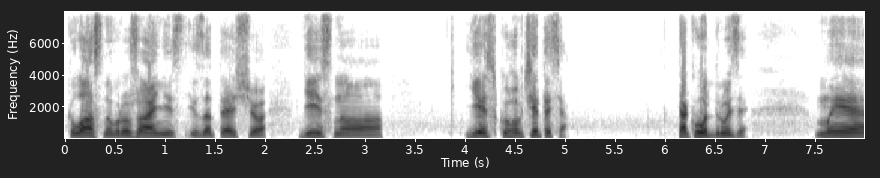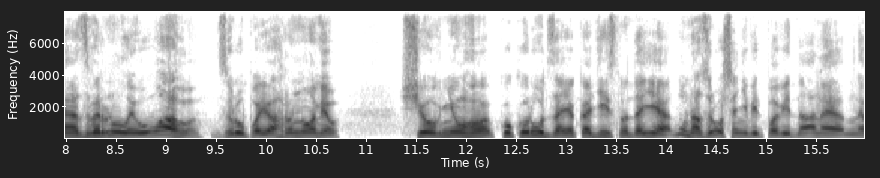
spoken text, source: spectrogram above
класну врожайність і за те, що дійсно є з кого вчитися. Так от, друзі, ми звернули увагу з групою агрономів, що в нього кукурудза, яка дійсно дає, ну, на зрошені відповідно, а не, не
